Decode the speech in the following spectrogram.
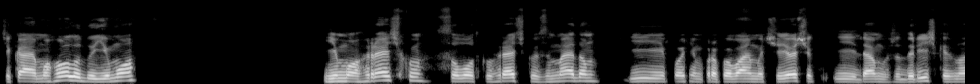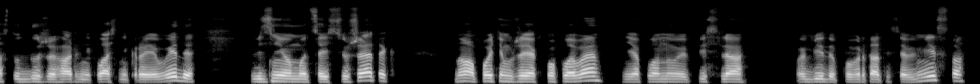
Чекаємо голоду, їмо. Їмо гречку, солодку гречку з медом, і потім пропиваємо чайочок і йдемо вже до річки. У нас тут дуже гарні класні краєвиди. Відзнімемо цей сюжетик. Ну а потім, вже як попливе, я планую після обіду повертатися в місто.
